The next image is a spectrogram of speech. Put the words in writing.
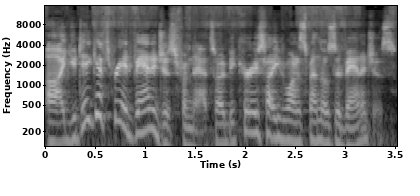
Uh, you did get three advantages from that, so I'd be curious how you'd want to spend those advantages.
